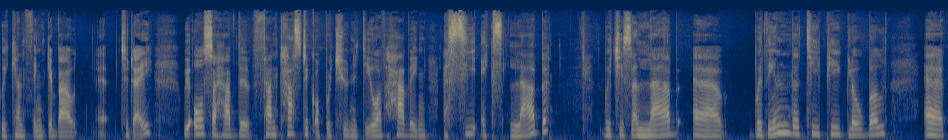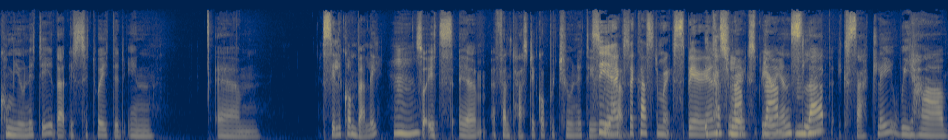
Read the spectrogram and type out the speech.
we can think about uh, today. We also have the fantastic opportunity of having a CX lab, which is a lab uh, within the TP Global uh, community that is situated in um, Silicon Valley. So it's um, a fantastic opportunity. CX, a customer experience. customer lab- experience lab. lab, Mhm. exactly. We have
